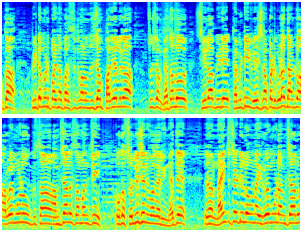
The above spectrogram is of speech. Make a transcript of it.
ఒక పీఠముడి పడిన పరిస్థితి మనం చూసాం పదేళ్ళుగా చూసాం గతంలో శీలా బీడే కమిటీ వేసినప్పటికీ కూడా దాంట్లో అరవై మూడు అంశాలకు సంబంధించి ఒక సొల్యూషన్ ఇవ్వగలిగింది. అయితే నైన్త్ షెడ్యూల్లో ఉన్న ఇరవై మూడు అంశాలు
